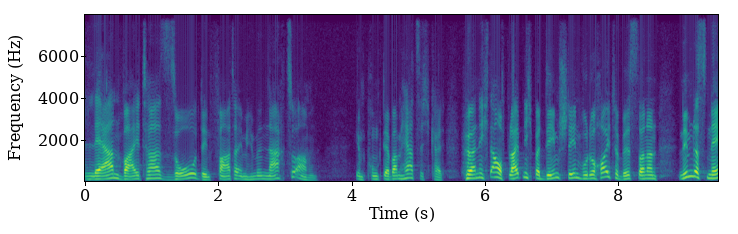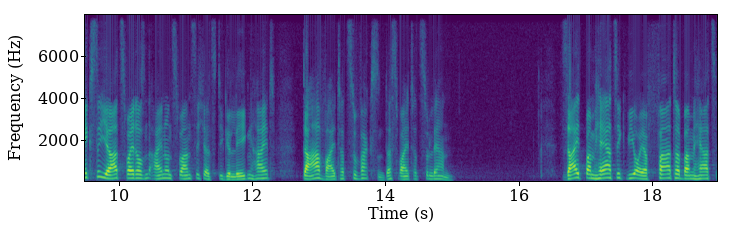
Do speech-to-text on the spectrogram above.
lern weiter so den Vater im Himmel nachzuahmen. Im Punkt der Barmherzigkeit. Hör nicht auf, bleib nicht bei dem stehen, wo du heute bist, sondern nimm das nächste Jahr 2021 als die Gelegenheit, da weiter zu wachsen, das weiter zu lernen. Seid barmherzig, wie euer Vater barmherzig.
